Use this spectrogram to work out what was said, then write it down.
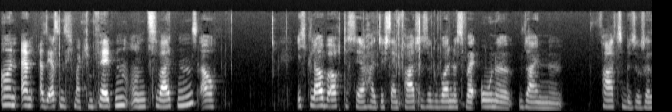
Und ähm, also erstens, ich mag Tom Felton und zweitens auch, ich glaube auch, dass er halt durch seinen Vater so geworden ist, weil ohne seinen Vater bzw.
